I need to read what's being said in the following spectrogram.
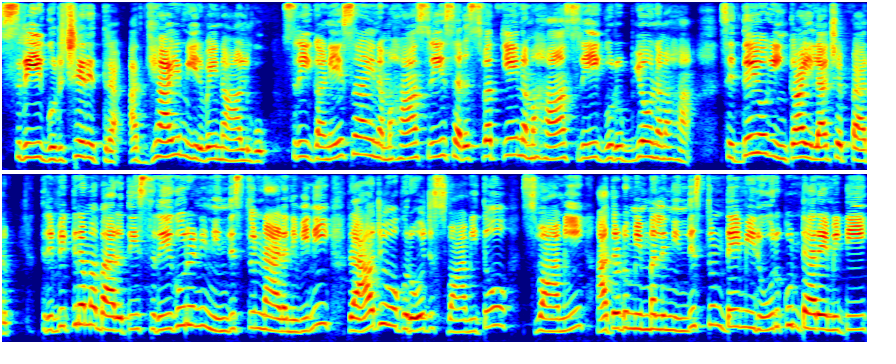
శ్రీ గురుచరిత్ర అధ్యాయం ఇరవై నాలుగు. శ్రీ గణేశాయ నమ శ్రీ సరస్వత్యై నమ శ్రీ గురుభ్యో నమ. సిద్ధయోగి ఇంకా ఇలా చెప్పారు. త్రివిక్రమ భారతి శ్రీగురుని నిందిస్తున్నాడని విని రాజు ఒకరోజు స్వామితో స్వామి అతడు మిమ్మల్ని నిందిస్తుంటే మీరు ఊరుకుంటారేమిటి?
